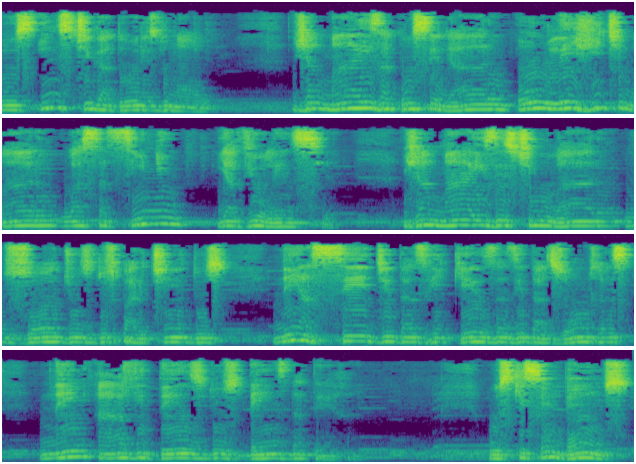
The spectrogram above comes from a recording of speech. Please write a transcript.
os instigadores do mal. Jamais aconselharam ou legitimaram o assassínio e a violência jamais estimularam os ódios dos partidos, nem a sede das riquezas e das honras, nem a avidez dos bens da terra. Os que são bons,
